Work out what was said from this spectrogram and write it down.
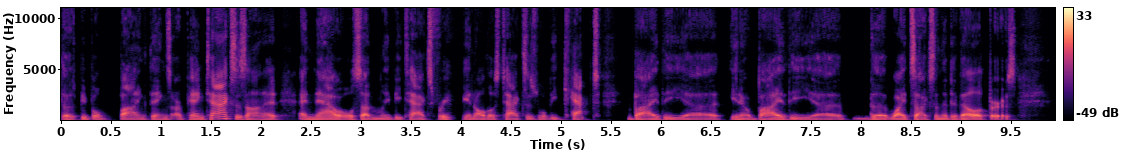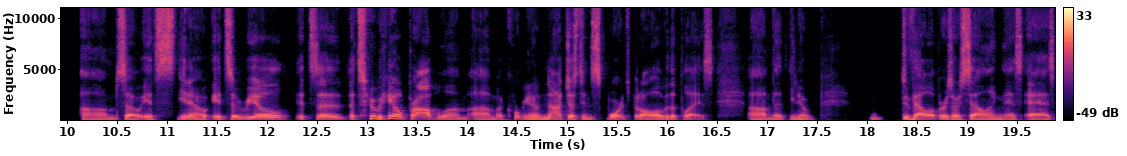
those people buying things are paying taxes on it and now it will suddenly be tax free and all those taxes will be kept by the uh, you know by the uh, the white sox and the developers. Um, so it's you know it's a real it's a it's a real problem um, you know not just in sports but all over the place um, that you know developers are selling this as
